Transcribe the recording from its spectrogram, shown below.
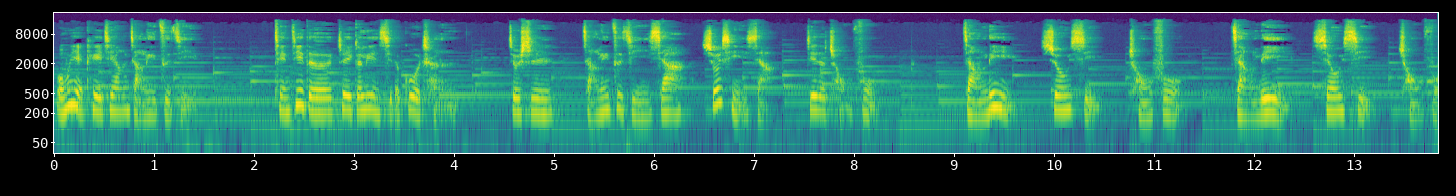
我们也可以这样奖励自己。请记得这个练习的过程，就是奖励自己一下，休息一下，接着重复，奖励、休息、重复，奖励、休息、重复。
